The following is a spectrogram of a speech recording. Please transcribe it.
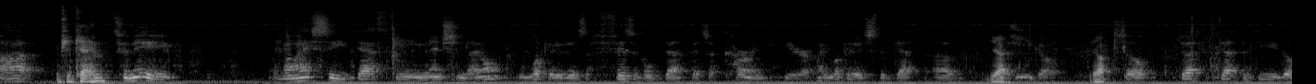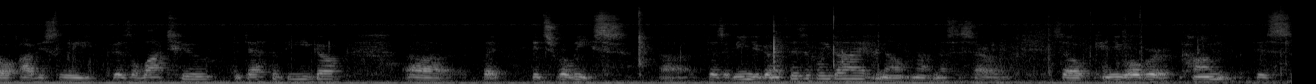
Uh, if you can? to me, when I see death being mentioned, I don't look at it as a physical death that's occurring here. I look at it as the death of Yes. the ego. Yep. So death, death of the ego, obviously, there's a lot to the death of the ego, uh, but it's release. Uh, does it mean you're going to physically die? No, not necessarily. So can you overcome this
